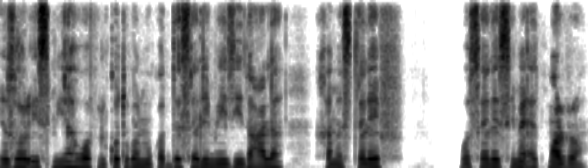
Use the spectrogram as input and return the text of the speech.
يظهر اسم يهوه في الكتب المقدسة لما يزيد على خمسة آلاف وثلاثمائة مرة.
